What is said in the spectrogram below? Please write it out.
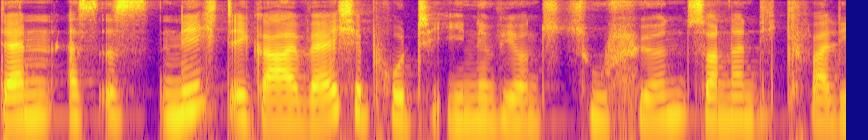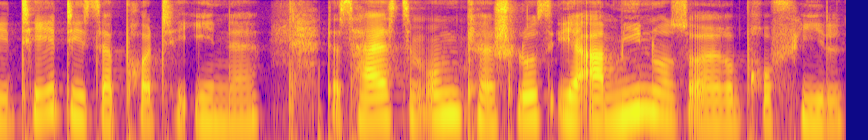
Denn es ist nicht egal, welche Proteine wir uns zuführen, sondern die Qualität dieser Proteine. Das heißt im Umkehrschluss, ihr Aminosäureprofil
